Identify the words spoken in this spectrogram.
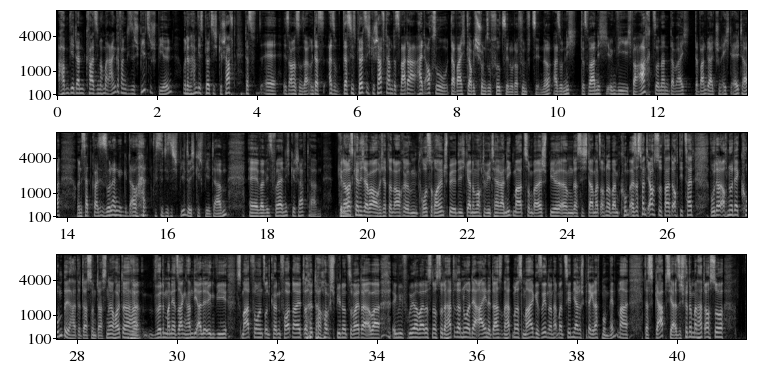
haben wir dann quasi nochmal angefangen, dieses Spiel zu spielen und dann haben wir es plötzlich geschafft. Das äh, ist auch noch so ein Sache. Und das, also, dass wir es plötzlich geschafft haben, das war da halt auch so, da war ich, glaube ich, schon so 14 oder 15, ne? Also nicht, das war nicht irgendwie, ich war acht, sondern da war ich, da waren wir halt schon echt älter. Und es hat quasi so lange gedauert, bis wir dieses Spiel durchgespielt haben, äh, weil wir es vorher nicht geschafft haben. Genau, genau, das kenne ich aber auch. Ich habe dann auch ähm, große Rollenspiele, die ich gerne mochte, wie Terranigma zum Beispiel, ähm, dass ich damals auch nur beim Kumpel, also das fand ich auch so, war auch die Zeit, wo dann auch nur der Kumpel hatte das und das. Ne? Heute ja. würde man ja sagen, haben die alle irgendwie Smartphones und können Fortnite darauf spielen und so weiter, aber irgendwie früher war das noch so, da hatte dann nur der eine das und dann hat man das mal gesehen und dann hat man zehn Jahre später gedacht, Moment mal, das gab's ja. Also ich finde, man hat auch so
